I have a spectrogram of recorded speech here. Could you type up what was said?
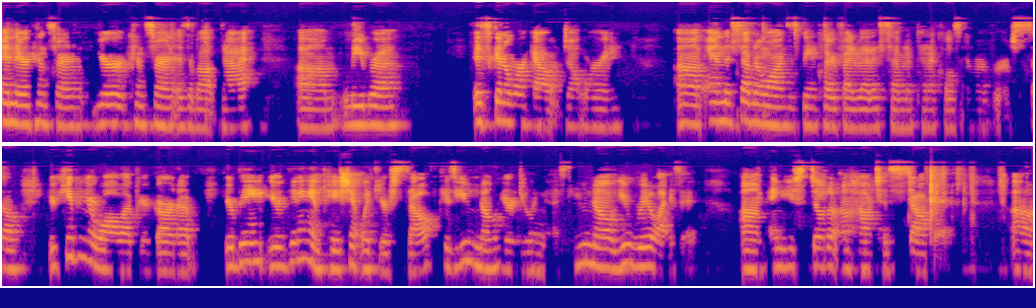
and their concern, your concern is about that. Um, Libra, it's going to work out. Don't worry. Um, and the Seven of Wands is being clarified by the Seven of Pentacles in reverse. So you're keeping your wall up, your guard up. You're being, you're getting impatient with yourself because you know you're doing this. You know, you realize it, um, and you still don't know how to stop it. Um,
